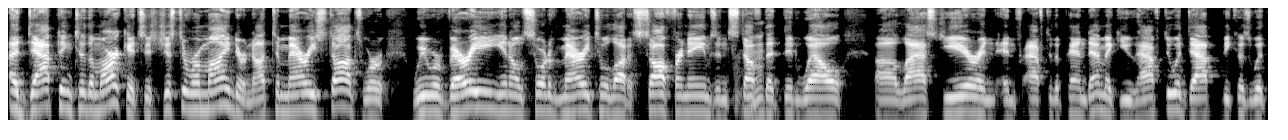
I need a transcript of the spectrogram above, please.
adapting to the markets. It's just a reminder not to marry stocks. We're we were very, you know, sort of married to a lot of software names and stuff mm-hmm. that did well uh, last year and and after the pandemic. You have to adapt because with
